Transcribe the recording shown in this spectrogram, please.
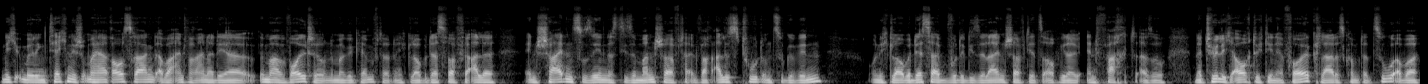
Nicht unbedingt technisch immer herausragend, aber einfach einer, der immer wollte und immer gekämpft hat. Und ich glaube, das war für alle entscheidend zu sehen, dass diese Mannschaft einfach alles tut, um zu gewinnen. Und ich glaube, deshalb wurde diese Leidenschaft jetzt auch wieder entfacht. Also natürlich auch durch den Erfolg, klar, das kommt dazu, aber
